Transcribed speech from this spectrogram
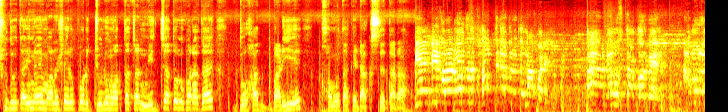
শুধু তাই নয় মানুষের উপর জুলুম অত্যাচার নির্যাতন করা যায়। দুহাত বাড়িয়ে ক্ষমতাকে ডাকছে তারা। ব্যবস্থা করবেন। আমরা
